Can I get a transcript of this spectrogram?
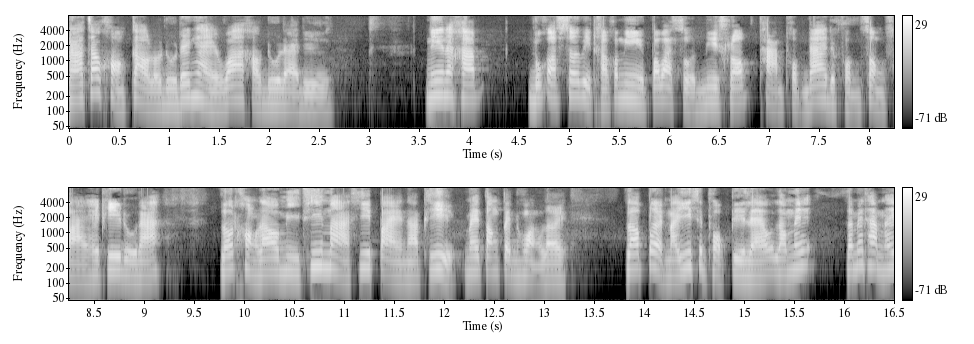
นะเจ้าของเก่าเราดูได้ไงว่าเขาดูแลดี นี่นะครับ Book of Service เขาก็มีประวัติศูนย์มีครบถามผมได้เดี๋ยวผมส่งไฟล์ให้พี่ดูนะรถของเรามีที่มาที่ไปนะพี่ไม่ต้องเป็นห่วงเลย เราเปิดมา 26 ปีแล้ว เราไม่ เราไม่ทำให้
